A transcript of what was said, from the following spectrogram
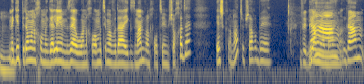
מהמם. נגיד פתאום אנחנו מגלים, זהו, אנחנו לא מוצאים עבודה איקס זמן ואנחנו רוצים למשוך את זה, יש קרנות שאפשר ב... וגם. גם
